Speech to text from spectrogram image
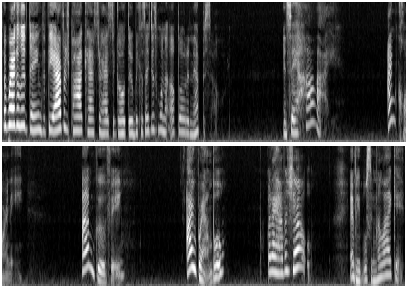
the regular thing that the average podcaster has to go through because I just want to upload an episode and say hi. I'm corny. I'm goofy. I ramble, but I have a show, and people seem to like it.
